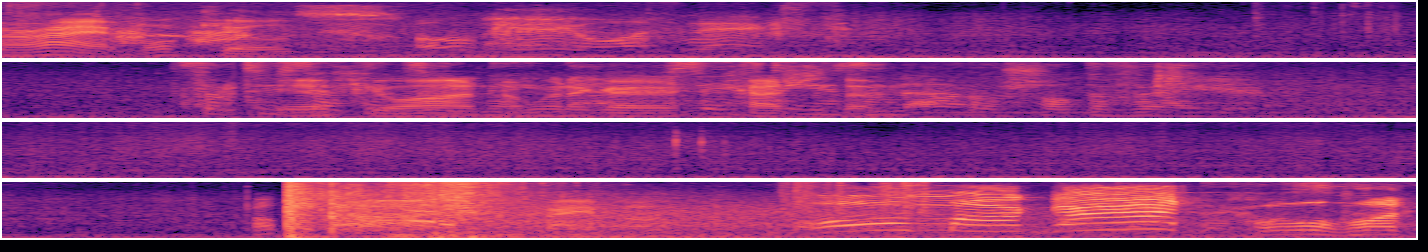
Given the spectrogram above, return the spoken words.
Alright, more kills. Okay, what's next? Yeah, if you want, I'm gonna go Safety catch them. Probably not. Oh my god! Oh, what?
